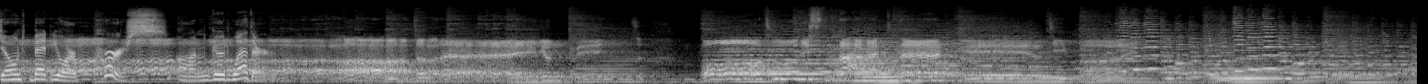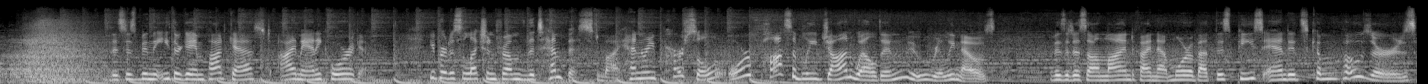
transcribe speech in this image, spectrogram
Don't bet your purse on good weather. This has been the Ether Game Podcast. I'm Annie Corrigan. You've heard a selection from The Tempest by Henry Purcell, or possibly John Weldon, who really knows. Visit us online to find out more about this piece and its composers,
